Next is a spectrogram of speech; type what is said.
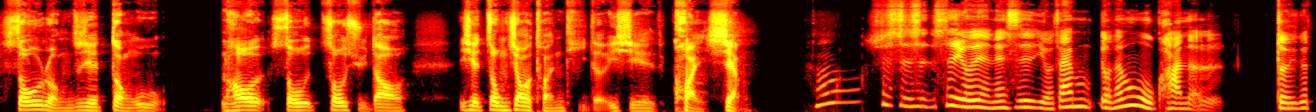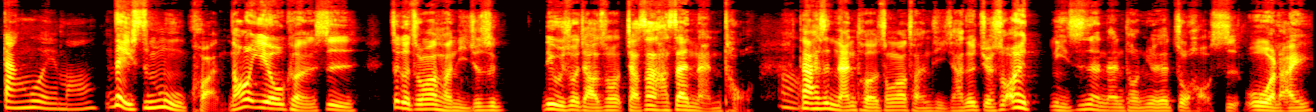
收容这些动物，然后收收取到一些宗教团体的一些款项。嗯，是是是是有点类似有在有在募款的的一个单位吗？类似募款，然后也有可能是这个宗教团体，就是例如说，假如说假设他是在南投，嗯但他是南投的宗教团体，他就觉得说，哎、你是在南投，你有在做好事，我来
